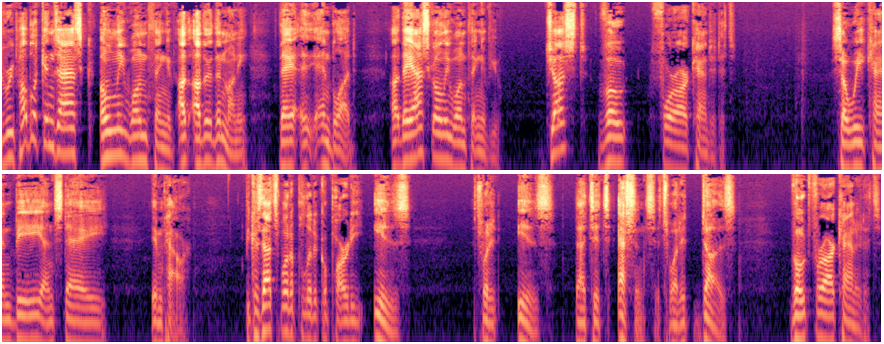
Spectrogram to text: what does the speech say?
the Republicans ask only one thing, other than money, they and blood. Uh, they ask only one thing of you: just vote for our candidates so we can be and stay in power. Because that's what a political party is. It's what it is. That's its essence. It's what it does. Vote for our candidates.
